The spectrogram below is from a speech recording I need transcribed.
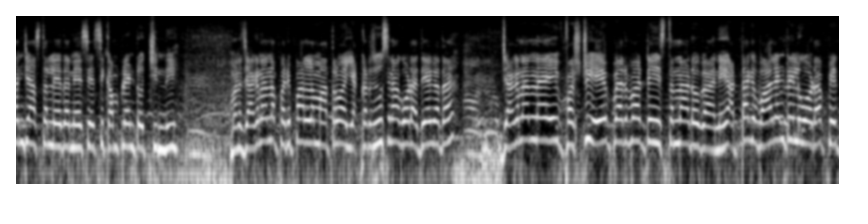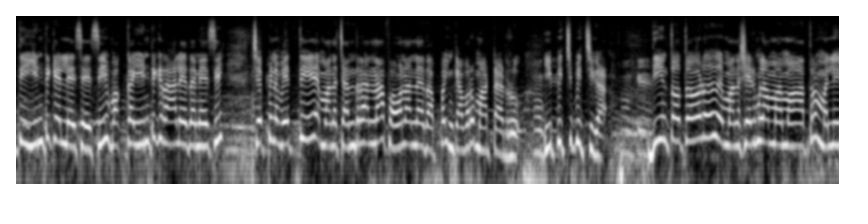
పనిచేస్తలేదనేసేసి కంప్లైంట్ వచ్చింది. మన జగనన్న పరిపాలన మాత్రం ఎక్కడ చూసినా కూడా అదే కదా. జగనన్నయ్య ఫస్ట్ ఏ పరిపాటి ఇస్తున్నాడో కానీ అట్టాగే వాలంటీర్లు కూడా ప్రతి ఇంటికి వెళ్ళేసేసి ఒక్క ఇంటికి రాలేదనేసి చెప్పిన వ్యక్తి మన చంద్రన్న పవన్ అన్న తప్ప ఇంకెవరు మాట్లాడరు. ఈ పిచ్చి పిచ్చిగా. దీంతో తోడు మన షర్మిలమ్మ మాత్రం మళ్ళీ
